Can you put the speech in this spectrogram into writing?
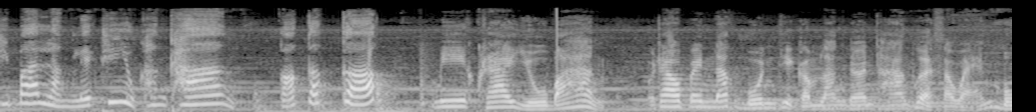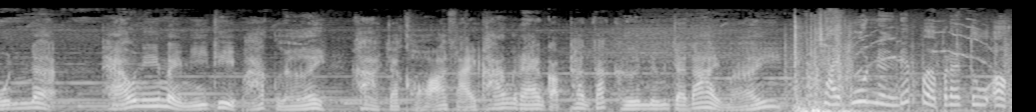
ที่บ้านหลังเล็กที่อยู่ข้างๆก๊อกก๊อกก๊อกมีใครอยู่บ้าง เราเป็นนักบุญที่กำลังเดินทางเพื่อแสวงบุญน่ะ แถวนี้ไม่มีที่พักเลย ข้าจะขออาศัยค้างแรมกับท่านสักคืนหนึ่งจะได้ไหม ชายผู้หนึ่งได้เปิดประตูออก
